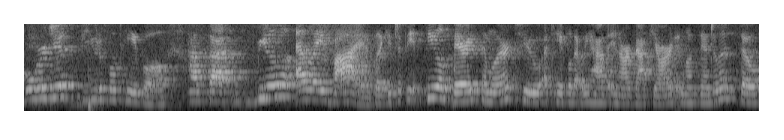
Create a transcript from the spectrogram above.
gorgeous, beautiful table has that real LA vibe. Like it just, it feels very similar to a table that we have in our backyard in Los Angeles. So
